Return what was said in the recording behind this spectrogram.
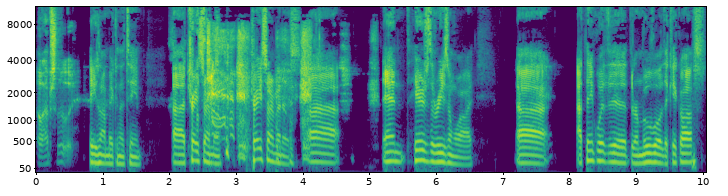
Oh, absolutely. He's not making the team. Uh, Trey Sermon. Trey Sermon is. Uh, and here's the reason why. Uh, I think with the, the removal of the kickoffs,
